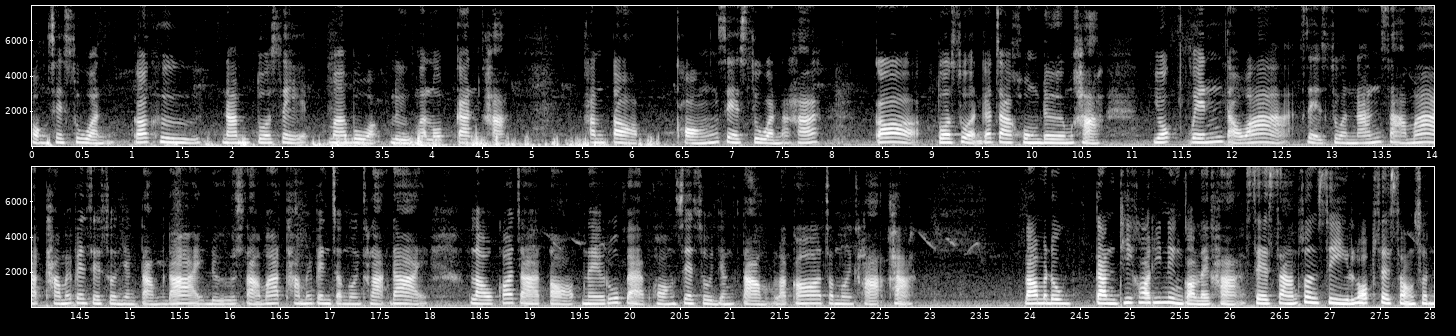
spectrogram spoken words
ของเศษส่วน ก็คือนำตัวเศษมาบวกหรือมาลบกันค่ะคำตอบของเศษส่วนนะคะ ก็ตัวส่วนก็จะคงเดิมค่ะ ยกเว้นแต่ว่าเศษส่วนนั้นสามารถทำให้เป็นเศษส่วนอย่างต่ำได้ หรือสามารถทำให้เป็นจำนวนคละได้ เราก็จะตอบในรูปแบบของเศษส่วนอย่างต่ำแล้วก็จำนวนคละค่ะ เรามาดู กันที่ข้อที่ 1 ก่อนเลยค่ะ เศษ3ส่วน4ลบเศษ2ส่วน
